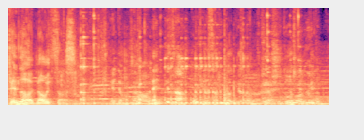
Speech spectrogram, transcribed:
天皇杯舐めてたんですよえでもさあれってさ大きなサッカー協会ももちろん指導してるけども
